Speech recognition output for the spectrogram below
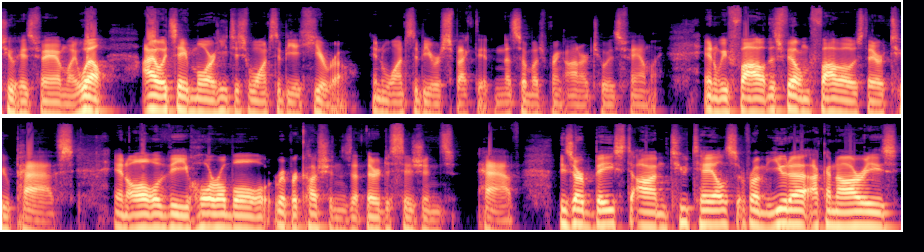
to his family. Well, I would say more he just wants to be a hero and wants to be respected and not so much bring honor to his family. And we follow this film follows their two paths and all of the horrible repercussions that their decisions have. These are based on two tales from Ueda Akinari's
